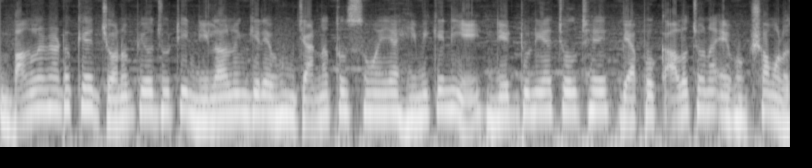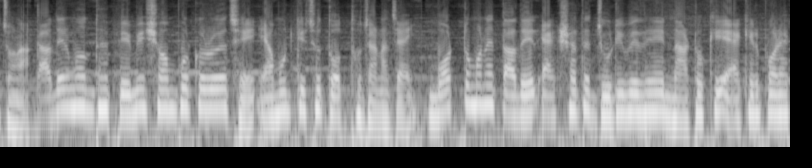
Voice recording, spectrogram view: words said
বাংলা নাটকের জনপ্রিয় জুটি নীলা আলমগীর এবং জান্নাতুল সুমাইয়া হিমিকে নিয়ে নেট দুনিয়ায় চলছে ব্যাপক আলোচনা এবং সমালোচনা। তাদের মধ্যে প্রেমের সম্পর্ক রয়েছে, এমন কিছু তথ্য জানা যায়। বর্তমানে তাদের একসাথে জুটি বেঁধে নাটকে একের পর এক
